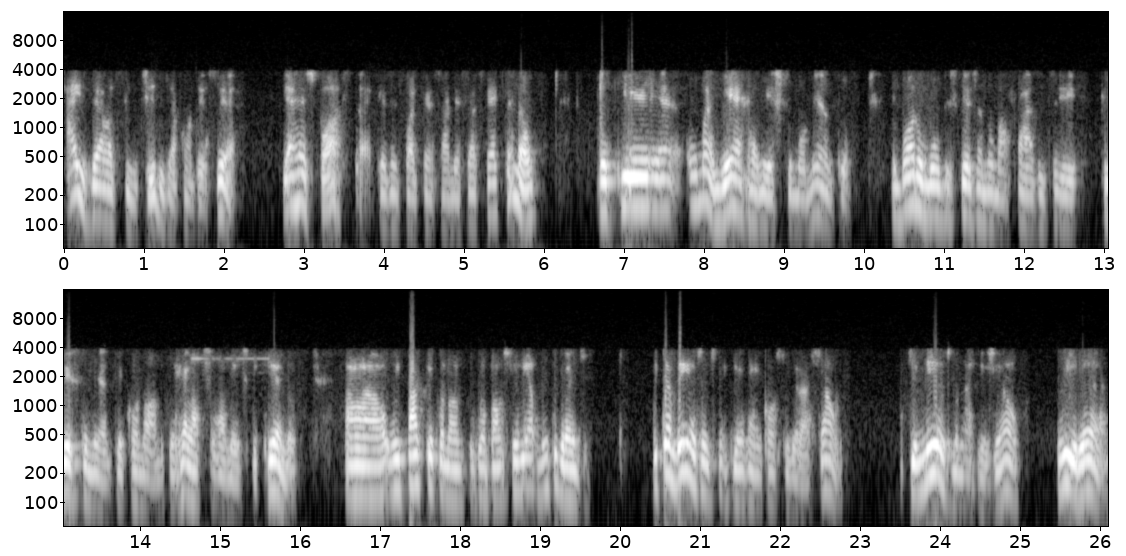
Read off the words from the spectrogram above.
faz ela sentido de acontecer? E a resposta que a gente pode pensar nesse aspecto é não. Porque uma guerra neste momento, embora o mundo esteja numa fase de crescimento econômico relativamente pequeno, ah, o impacto econômico global seria muito grande. E também a gente tem que levar em consideração que, mesmo na região, o Irã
